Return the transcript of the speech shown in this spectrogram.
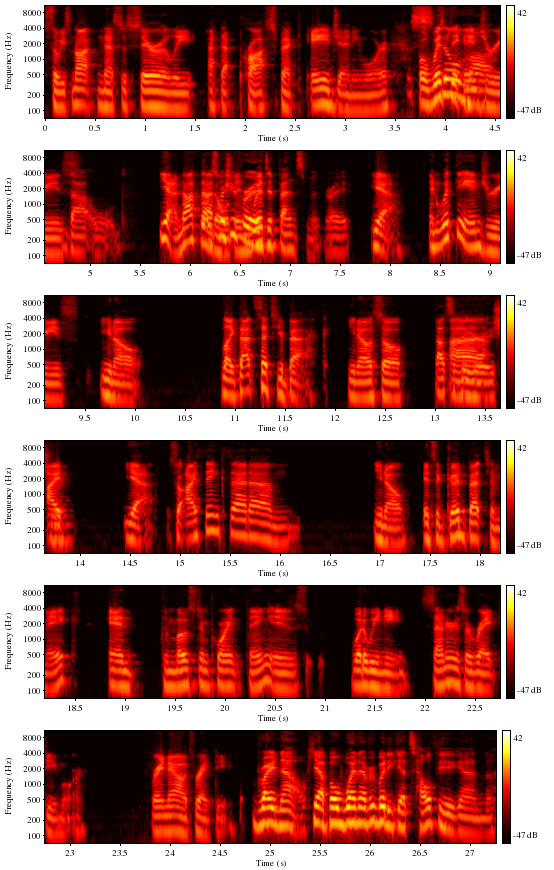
so he's not necessarily at that prospect age anymore. But with the injuries, that old, yeah, not that old. especially old. for with, a defenseman, right? Yeah, and with the injuries, you know, like that sets you back. You know, so that's a bigger uh, issue. I, yeah, so I think that um, you know, it's a good bet to make, and the most important thing is what do we need? Centers or right D more? Right now, it's right D. Right now, yeah, but when everybody gets healthy again,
